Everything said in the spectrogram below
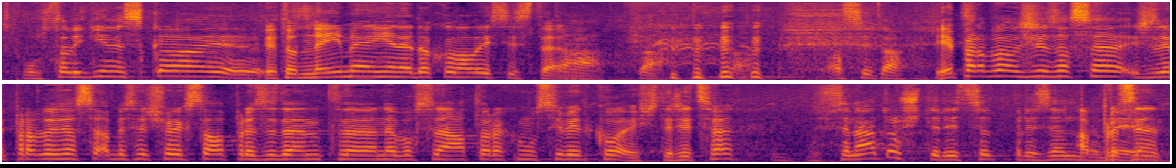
spousta lidí dneska je... Je to nejméně nedokonalý systém. Tak, tak, tak, asi tak. Je pravda, že zase, že je pravda, že zase, aby se člověk stal prezident eh, nebo senátor, jak musí být kolik? 40? Senátor 40, prezident A prezident,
